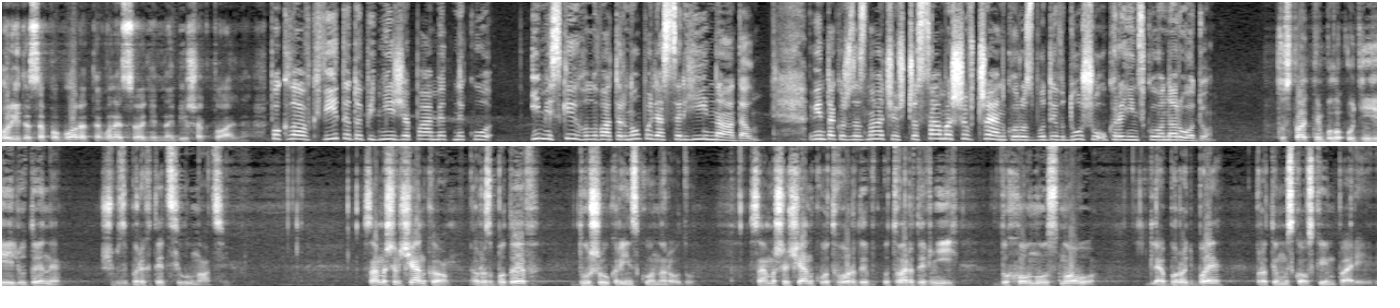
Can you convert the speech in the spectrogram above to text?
борітеся, поборете, вони сьогодні найбільш актуальні. Поклав квіти до підніжжя пам'ятнику. І міський голова Тернополя Сергій Надал. Він також зазначив, що саме Шевченко розбудив душу українського народу. Достатньо було однієї людини, щоб зберегти цілу націю. Саме Шевченко розбудив душу українського народу. Саме Шевченко утвердив, в ній духовну основу для боротьби проти Московської імперії.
